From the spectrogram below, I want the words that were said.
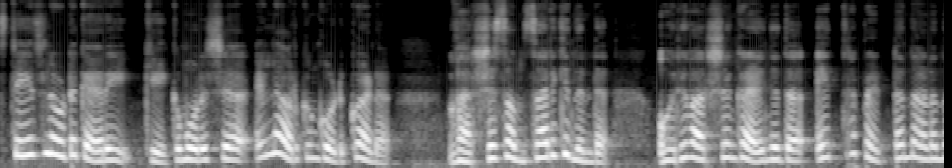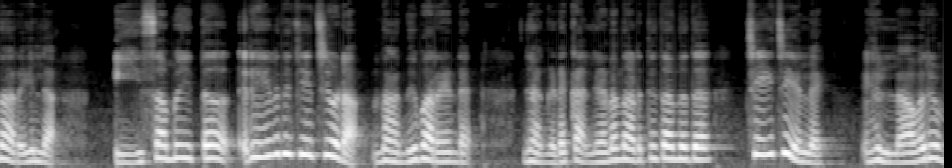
സ്റ്റേജിലോട്ട് കയറി കേക്ക് മുറിച്ച് എല്ലാവർക്കും കൊടുക്കുവാണ്. വർഷ സംസാരിക്കുന്നുണ്ട്. ഒരു വർഷം കഴിഞ്ഞത് എത്ര പെട്ടെന്നാണെന്ന് അറിയില്ല. ഈ സമയത്ത് രേവതി ചേച്ചിയോടാ നന്ദി പറയണ്ടേ. ഞങ്ങളുടെ കല്യാണം നടത്തി തന്നത് ചേച്ചിയല്ലേ. എല്ലാവരും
